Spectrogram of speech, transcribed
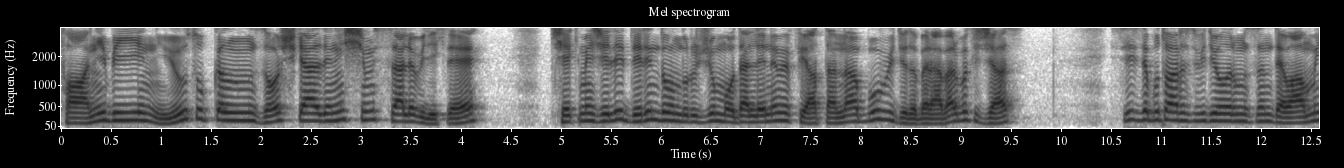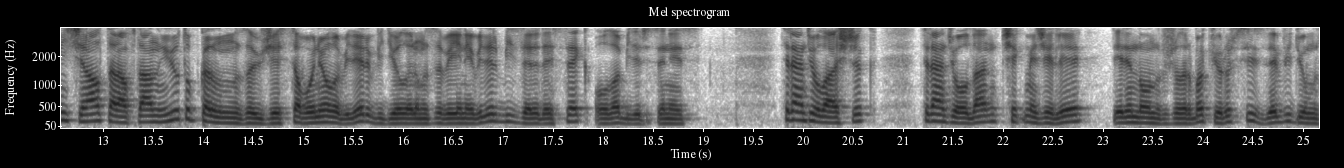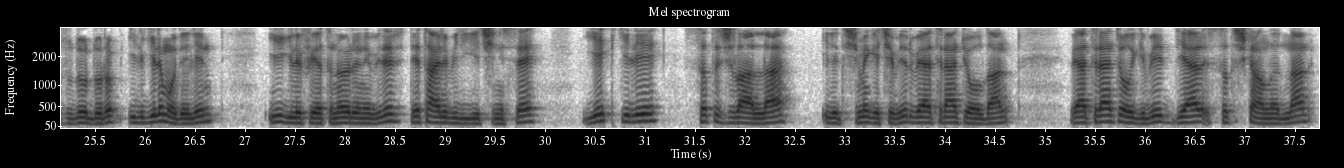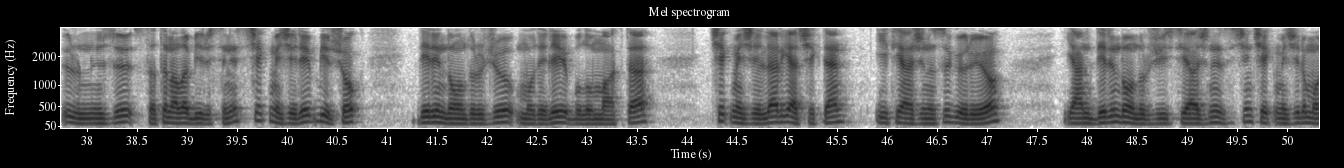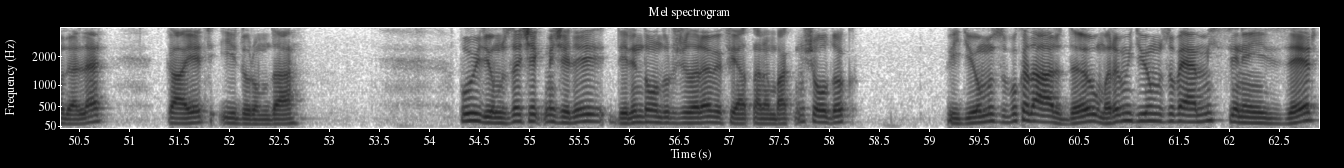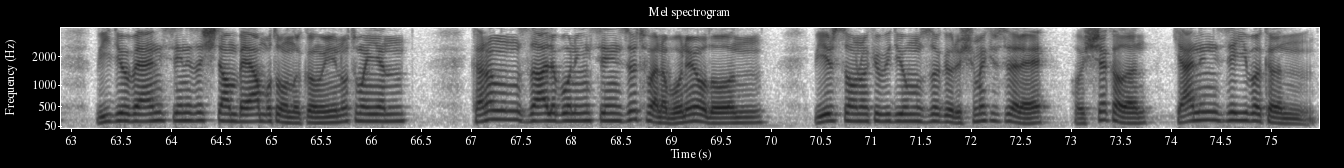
Fani Bey'in YouTube kanalınıza hoş geldiniz. Şimdi sizlerle birlikte çekmeceli derin dondurucu modellerine ve fiyatlarına bu videoda beraber bakacağız. Siz de bu tarz videolarımızın devamı için alt taraftan YouTube kanalımıza ücretsiz abone olabilir, videolarımızı beğenebilir, bizlere destek olabilirsiniz. Trendyol'u açtık. Trendyol'dan çekmeceli derin donduruculara bakıyoruz. Siz de videomuzu durdurup ilgili modelin ilgili fiyatını öğrenebilir. Detaylı bilgi için ise yetkili satıcılarla iletişime geçebilir veya Trendyol'dan veya Trendyol gibi diğer satış kanallarından ürününüzü satın alabilirsiniz. Çekmeceli birçok derin dondurucu modeli bulunmakta. Çekmeceliler gerçekten ihtiyacınızı görüyor. Yani derin dondurucu ihtiyacınız için çekmeceli modeller gayet iyi durumda. Bu videomuzda çekmeceli derin donduruculara ve fiyatlarına bakmış olduk. Videomuz bu kadardı. Umarım videomuzu beğenmişsinizdir. Video beğendiyseniz aşağıdan beğen butonuna koymayı unutmayın. Kanalımıza abone değilseniz lütfen abone olun. Bir sonraki videomuzda görüşmek üzere. Hoşça kalın. Kendinize iyi bakın.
